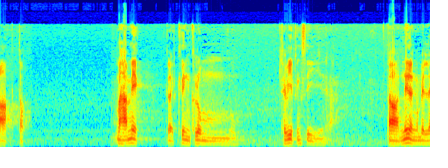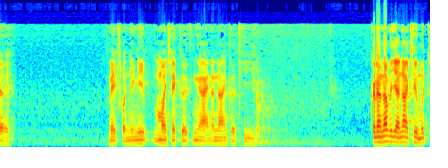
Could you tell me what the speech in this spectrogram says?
ออกตก มหาเมฆเกิดขึ้นคลุมทวีปทั้งสี่ต่อเนื่องกันไปเลยเมฆฝนอย่างนี้ไม่ใช่เกิดขึ้นง่ายนานๆเกิดทีขณะนั้นพญานาคชื่อมุจ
